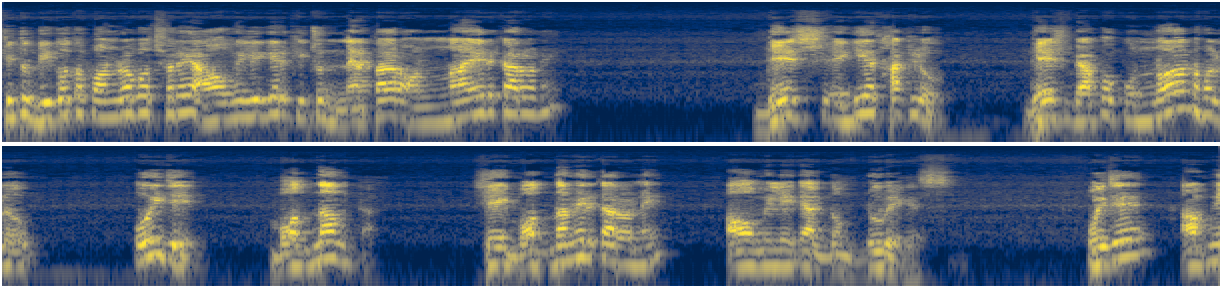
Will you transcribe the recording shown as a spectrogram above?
কিন্তু বিগত পনেরো বছরে আওয়ামী লীগের কিছু নেতার অন্যায়ের কারণে দেশ এগিয়ে থাকলেও, দেশ ব্যাপক উন্নয়ন হলেও, ওই যে বদনামটা, সেই বদনামের কারণে আওয়ামী লীগ একদম ডুবে গেছে। ওই যে আপনি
